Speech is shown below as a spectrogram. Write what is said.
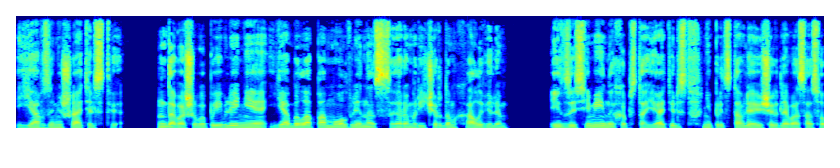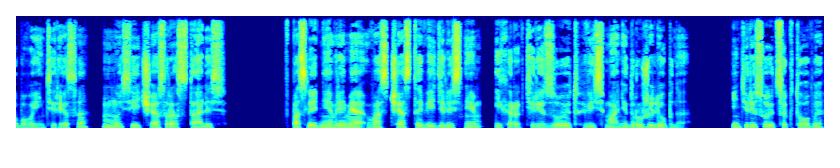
я в замешательстве. До вашего появления я была помолвлена с сэром Ричардом Халловелем. Из-за семейных обстоятельств, не представляющих для вас особого интереса, мы сейчас расстались. Последнее время вас часто видели с ним и характеризуют весьма недружелюбно. Интересуется, кто вы,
